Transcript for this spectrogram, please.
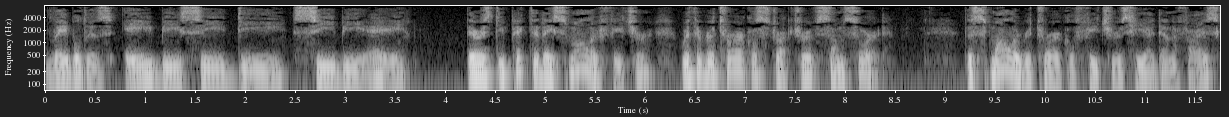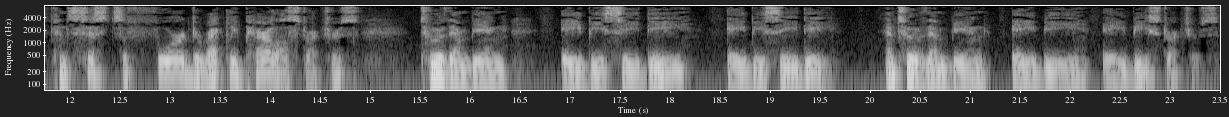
labeled as A, B, C, D, C, B, A, there is depicted a smaller feature with a rhetorical structure of some sort. The smaller rhetorical features he identifies consists of four directly parallel structures, two of them being ABCD, ABCD, and two of them being AB, AB structures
